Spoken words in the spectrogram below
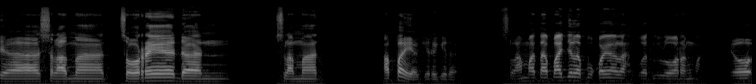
ya selamat sore dan selamat apa ya kira-kira Selamat apa aja lah pokoknya lah buat lu orang mah. yo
